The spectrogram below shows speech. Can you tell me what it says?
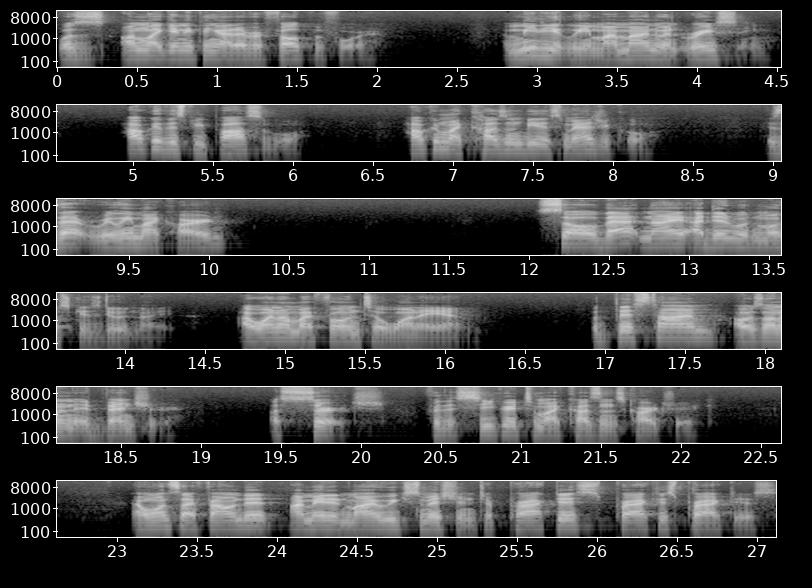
was unlike anything I'd ever felt before. Immediately, my mind went racing. How could this be possible? How could my cousin be this magical? Is that really my card? So that night, I did what most kids do at night. I went on my phone till 1 a.m. But this time, I was on an adventure, a search for the secret to my cousin's card trick. And once I found it, I made it my week's mission to practice, practice, practice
